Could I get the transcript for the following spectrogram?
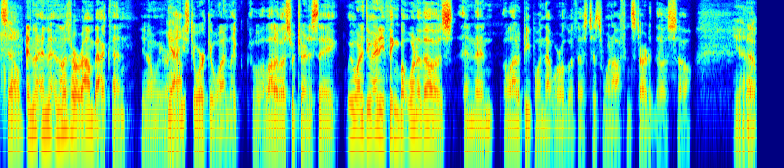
So and, and and those were around back then. You know, we were yeah. I used to work at one. Like a lot of us were trying to say we want to do anything but one of those, and then a lot of people in that world with us just went off and started those. So yeah, the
